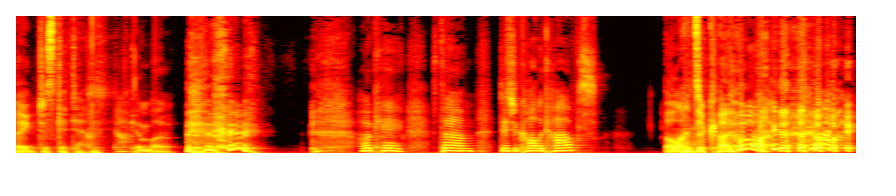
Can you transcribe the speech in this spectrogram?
Like just get down. Get low. Okay. Um, did you call the cops? The lines are cut. Oh my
